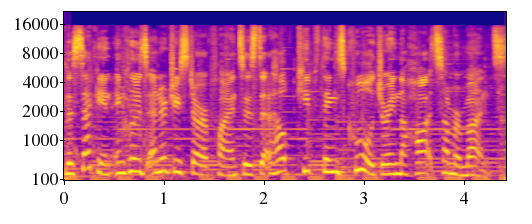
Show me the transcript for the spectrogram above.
The second includes Energy Star appliances that help keep things cool during the hot summer months.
